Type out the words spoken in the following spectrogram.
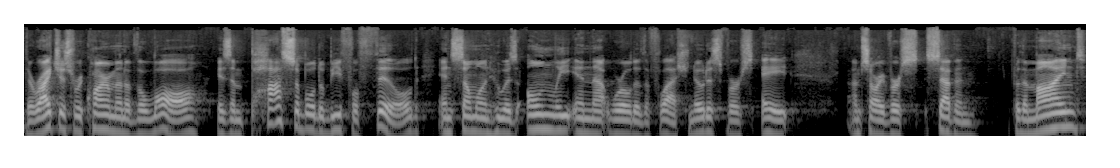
the righteous requirement of the law is impossible to be fulfilled in someone who is only in that world of the flesh. Notice verse 8, I'm sorry, verse 7. For the mind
